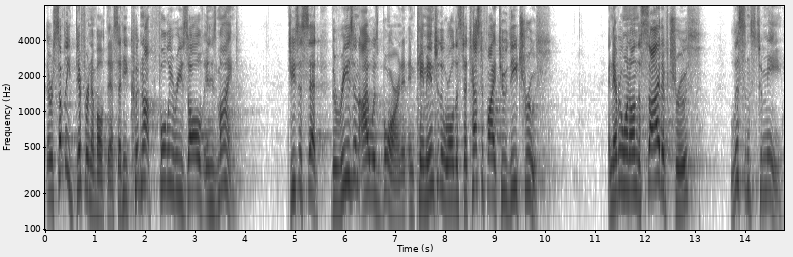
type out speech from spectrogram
there was something different about this that he could not fully resolve in his mind. Jesus said, The reason I was born and came into the world is to testify to the truth. And everyone on the side of truth listens to me.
